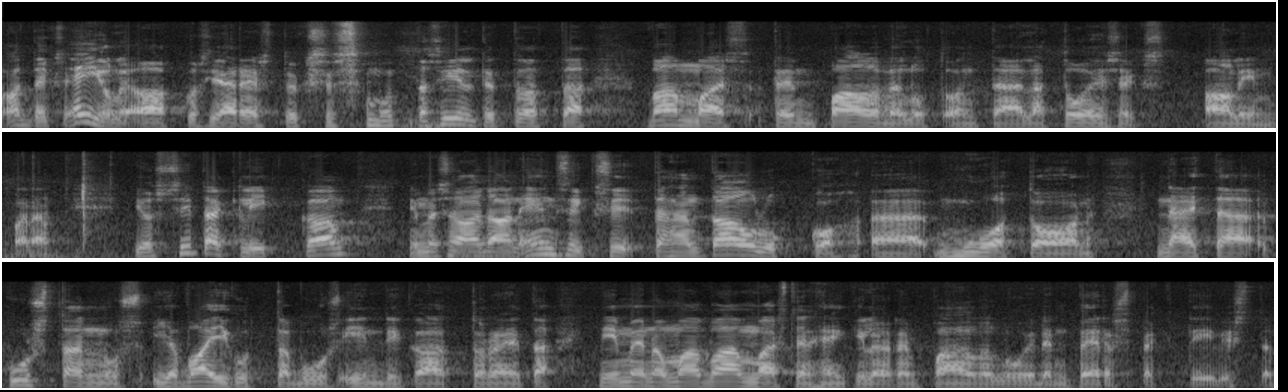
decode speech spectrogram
anteeksi, ei ole aakkosjärjestyksessä, mutta silti tuota, vammaisten palvelut on täällä toiseksi alimpana. Jos sitä klikkaa, niin me saadaan ensiksi tähän taulukkomuotoon näitä kustannus- ja vaikuttavuusindikaattoreita nimenomaan vammaisten henkilöiden palveluiden perspektiivistä.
